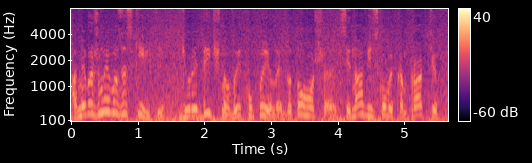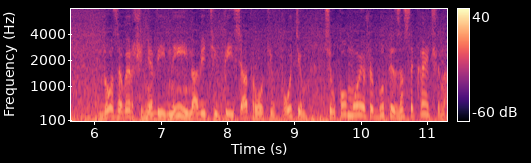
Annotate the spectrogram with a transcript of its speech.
А неважливо за скільки юридично ви купили. До того ж, ціна військових контрактів до завершення війни і навіть 50 років потім цілком може бути засекречена.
